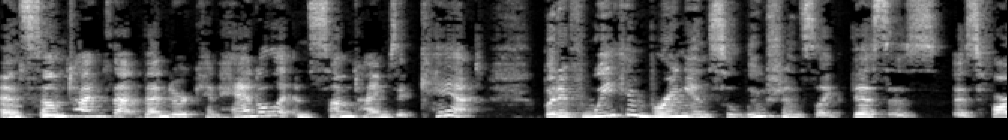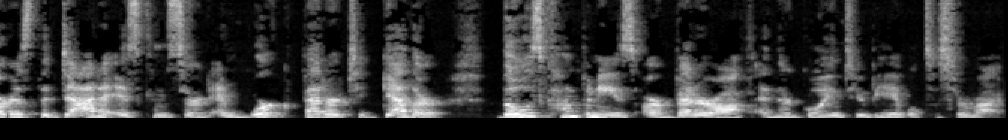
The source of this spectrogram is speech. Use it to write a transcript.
And Absolutely. sometimes that vendor can handle it and sometimes it can't. But if we can bring in solutions like this as, as far as the data is concerned and work better together, those companies are better off and they're going to be able to survive.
